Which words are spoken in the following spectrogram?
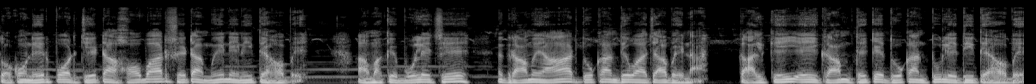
তখন এরপর যেটা হবার সেটা মেনে নিতে হবে। আমাকে বলেছে গ্রামে আর দোকান দেওয়া যাবে না। কালকেই এই গ্রাম থেকে দোকান তুলে দিতে হবে।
